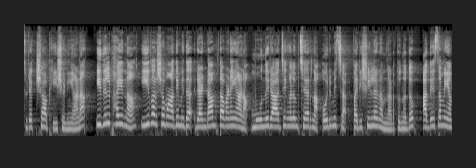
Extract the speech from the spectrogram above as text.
സുരക്ഷാ ഭീഷണിയാണ്. ഇതിൽ ഭയന്ന ഈ വർഷം ആദ്യം ഇത് രണ്ടാം തവണയാണ് മൂന്ന് രാജ്യങ്ങളും ചേർന്ന് ഒരുമിച്ച് പരിശീലനം നടത്തുന്നതും. അതേസമയം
